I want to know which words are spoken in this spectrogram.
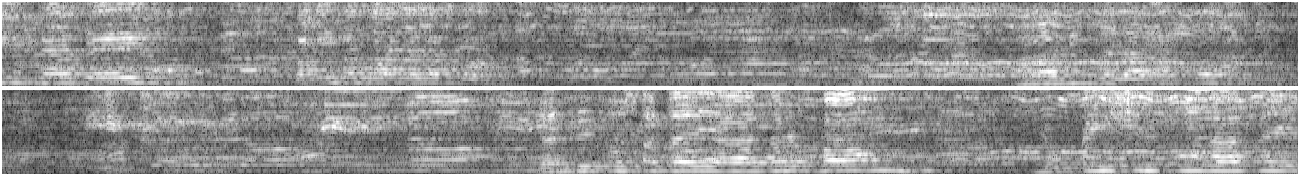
Patient natin, pakibaba na lang po. Maraming salamat po. Yan din po sa may uh, northbound, yung patient po natin,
